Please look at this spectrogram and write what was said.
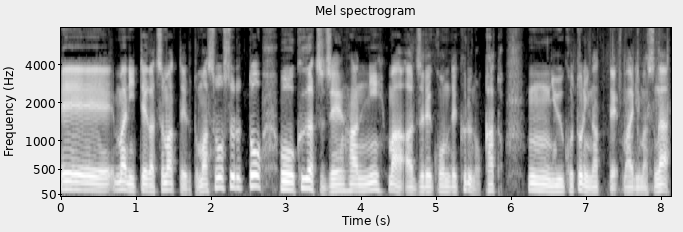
えー、まあ、日程が詰まっていると。まあ、そうすると、9月前半に、まあ、ずれ込んでくるのかと、うん、いうことになってまいりますが、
